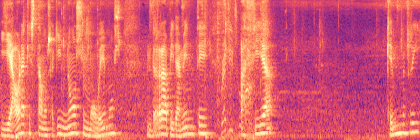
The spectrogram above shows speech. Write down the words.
Y ahora que estamos aquí, nos movemos rápidamente hacia Kemri.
